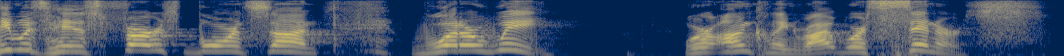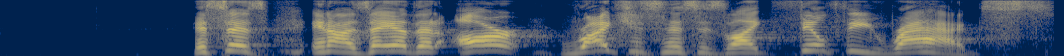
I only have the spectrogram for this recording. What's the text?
He was his firstborn son. What are we? We're unclean, right? We're sinners. It says in Isaiah that our righteousness is like filthy rags.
